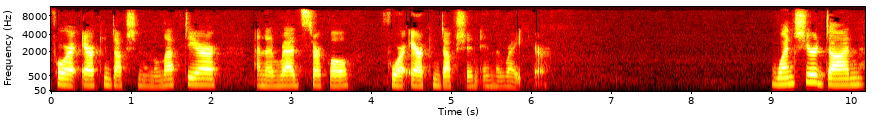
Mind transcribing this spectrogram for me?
for air conduction in the left ear and a red circle for air conduction in the right ear once you're done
